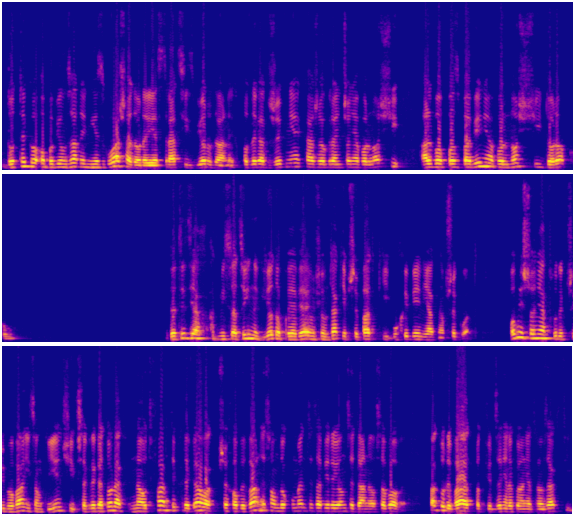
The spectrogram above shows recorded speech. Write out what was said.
do tego obowiązany nie zgłasza do rejestracji zbioru danych, podlega grzywnie, karze ograniczenia wolności albo pozbawienia wolności do roku. W decyzjach administracyjnych GIODO pojawiają się takie przypadki uchybień jak na przykład w pomieszczeniach, w których przyjmowani są klienci, w segregatorach na otwartych regałach przechowywane są dokumenty zawierające dane osobowe, faktury VAT, potwierdzenia dokonania transakcji.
